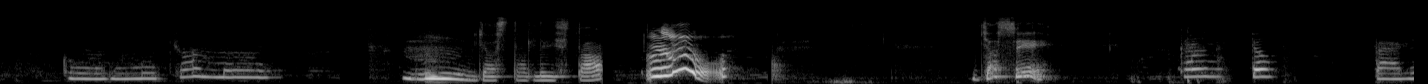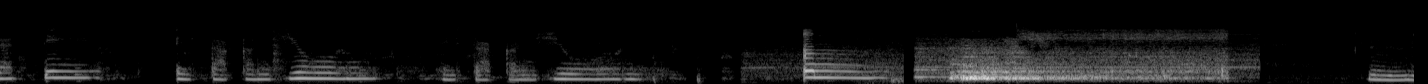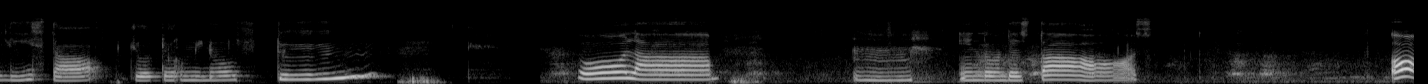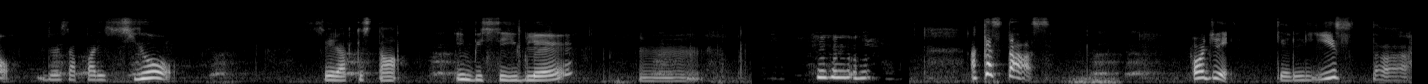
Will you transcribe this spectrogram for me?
con mucho amor. Mm, ¿Ya estás lista? ¡No! Ya sé. Lista, yo terminaste. Hola. Mm, ¿En dónde estás? Oh, desapareció. ¿Será que está invisible? Mm. ¿A qué estás? Oye, qué lista.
